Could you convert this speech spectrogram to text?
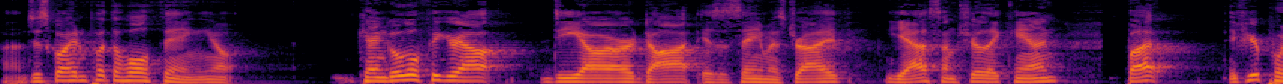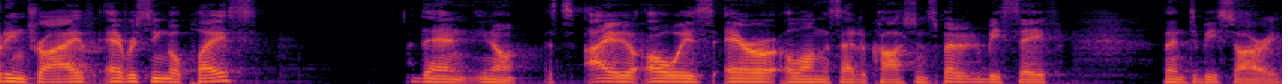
Uh, just go ahead and put the whole thing. You know, can Google figure out dr dot is the same as drive? Yes, I'm sure they can. But if you're putting drive every single place, then you know it's. I always err along the side of caution. It's better to be safe than to be sorry.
